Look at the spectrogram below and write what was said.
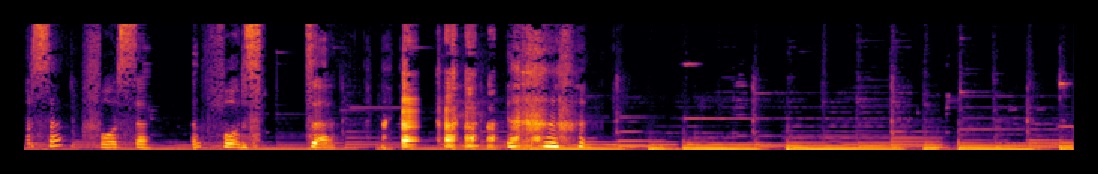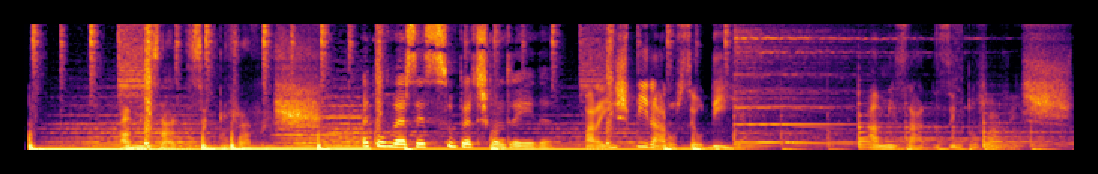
força, força, força. Amizades improváveis. A conversa é super descontraída. Para inspirar o seu dia. Amizades improváveis.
